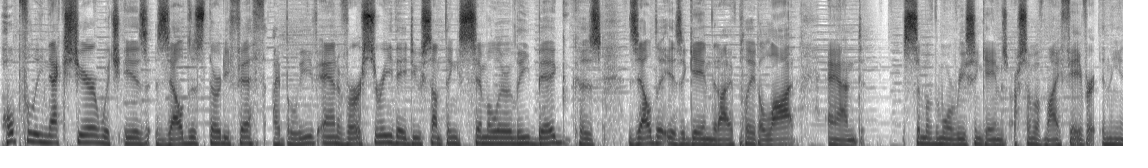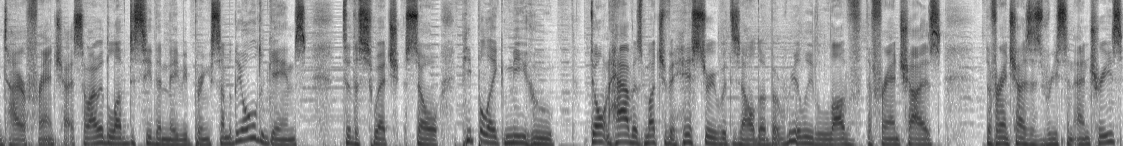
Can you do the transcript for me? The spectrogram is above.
Hopefully next year, which is Zelda's 35th, I believe, anniversary, they do something similarly big because Zelda is a game that I've played a lot, and some of the more recent games are some of my favorite in the entire franchise. So I would love to see them maybe bring some of the older games to the Switch so people like me who don't have as much of a history with Zelda but really love the franchise, the franchise's recent entries,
